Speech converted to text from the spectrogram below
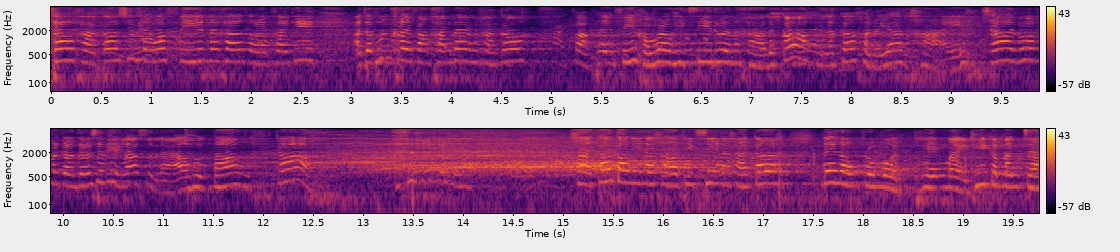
ใช่ค่ะ ก็ชื่อเพลงว่าฟีดนะคะสำหรับใครที่อาจจะเพิ่งเคยฟังครั้งแรกนะคะ ก็ฝากเพลงฟีดของพวกเราพิกซี่ด้วยนะคะ แล้วก็ใช่แล้วก็ขออนุญาตขาย ใช่เพราะว่ามันกำลังจะไม่ใช่เพลงล่าสุดแล้วถูกต้องก็ค่ะก็ตอนนี้นะคะพิกซี่นะคะก็ได้ลงโปรโมทเพลงใหม่ที่กำลังจะ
